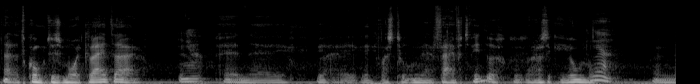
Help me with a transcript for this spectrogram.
Nou, dat ik dus mooi kwijt daar. Ja. En eh, ja, ik, ik was toen eh, 25, dus hartstikke jong nog. ja. En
